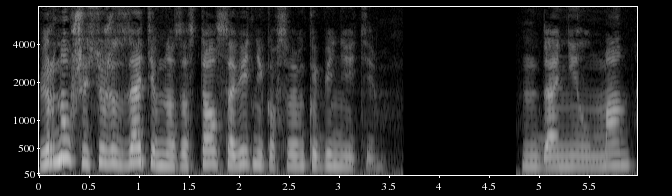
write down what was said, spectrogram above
Вернувшись уже затемно, застал советника в своем кабинете. Данил Ман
